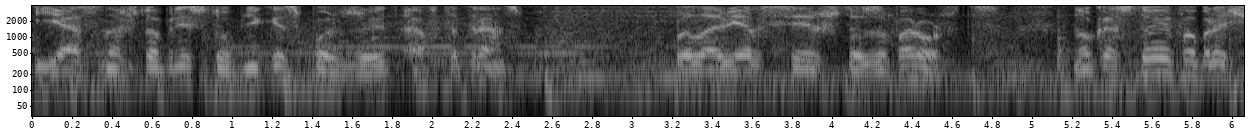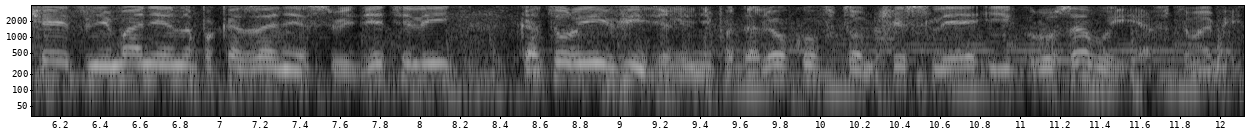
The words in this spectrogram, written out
Ясно, что преступник использует автотранспорт. Была версия, что запорожец. Но Костоев обращает внимание на показания свидетелей, которые видели неподалеку, в том числе и грузовые автомобили.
